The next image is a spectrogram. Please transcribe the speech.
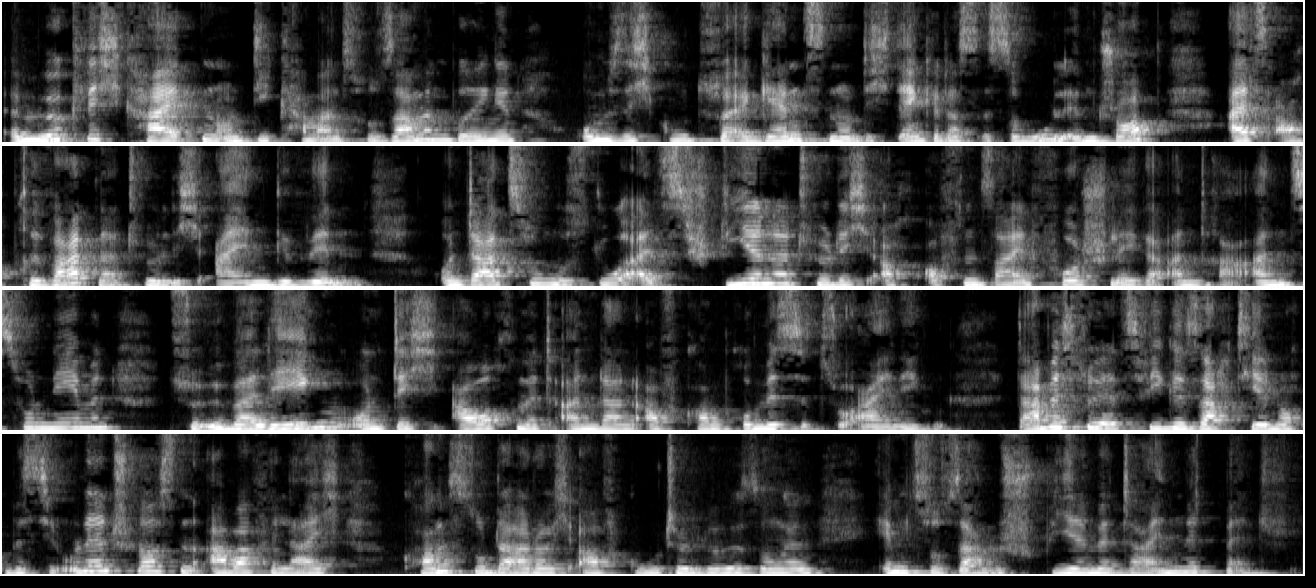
äh, Möglichkeiten und die kann man zusammenbringen, um sich gut zu ergänzen. Und ich denke, das ist sowohl im Job als auch privat natürlich ein Gewinn. Und dazu musst du als Stier natürlich auch offen sein, Vorschläge anderer anzunehmen, zu überlegen und dich auch mit anderen auf Kompromisse zu einigen. Da bist du jetzt, wie gesagt, hier noch ein bisschen unentschlossen, aber vielleicht kommst du dadurch auf gute Lösungen im Zusammenspiel mit deinen Mitmenschen.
